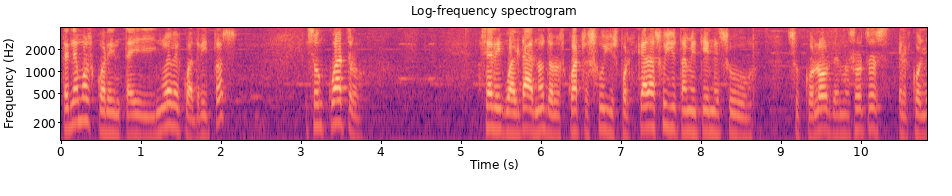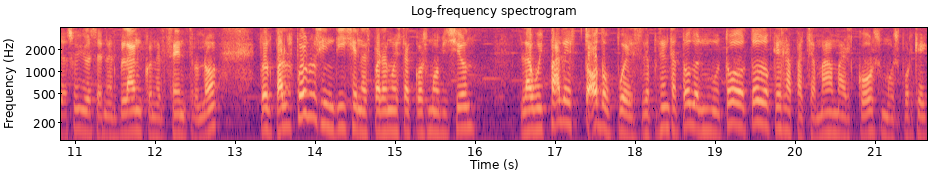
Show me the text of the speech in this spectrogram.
Tenemos 49 cuadritos, son cuatro o sea, la igualdad ¿no? de los cuatro suyos, porque cada suyo también tiene su, color. De nosotros el suyo es en el blanco, en el centro, ¿no? Entonces, para los pueblos indígenas, para nuestra cosmovisión, la huipala es todo, pues, representa todo el todo, todo lo que es la Pachamama, el cosmos, porque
